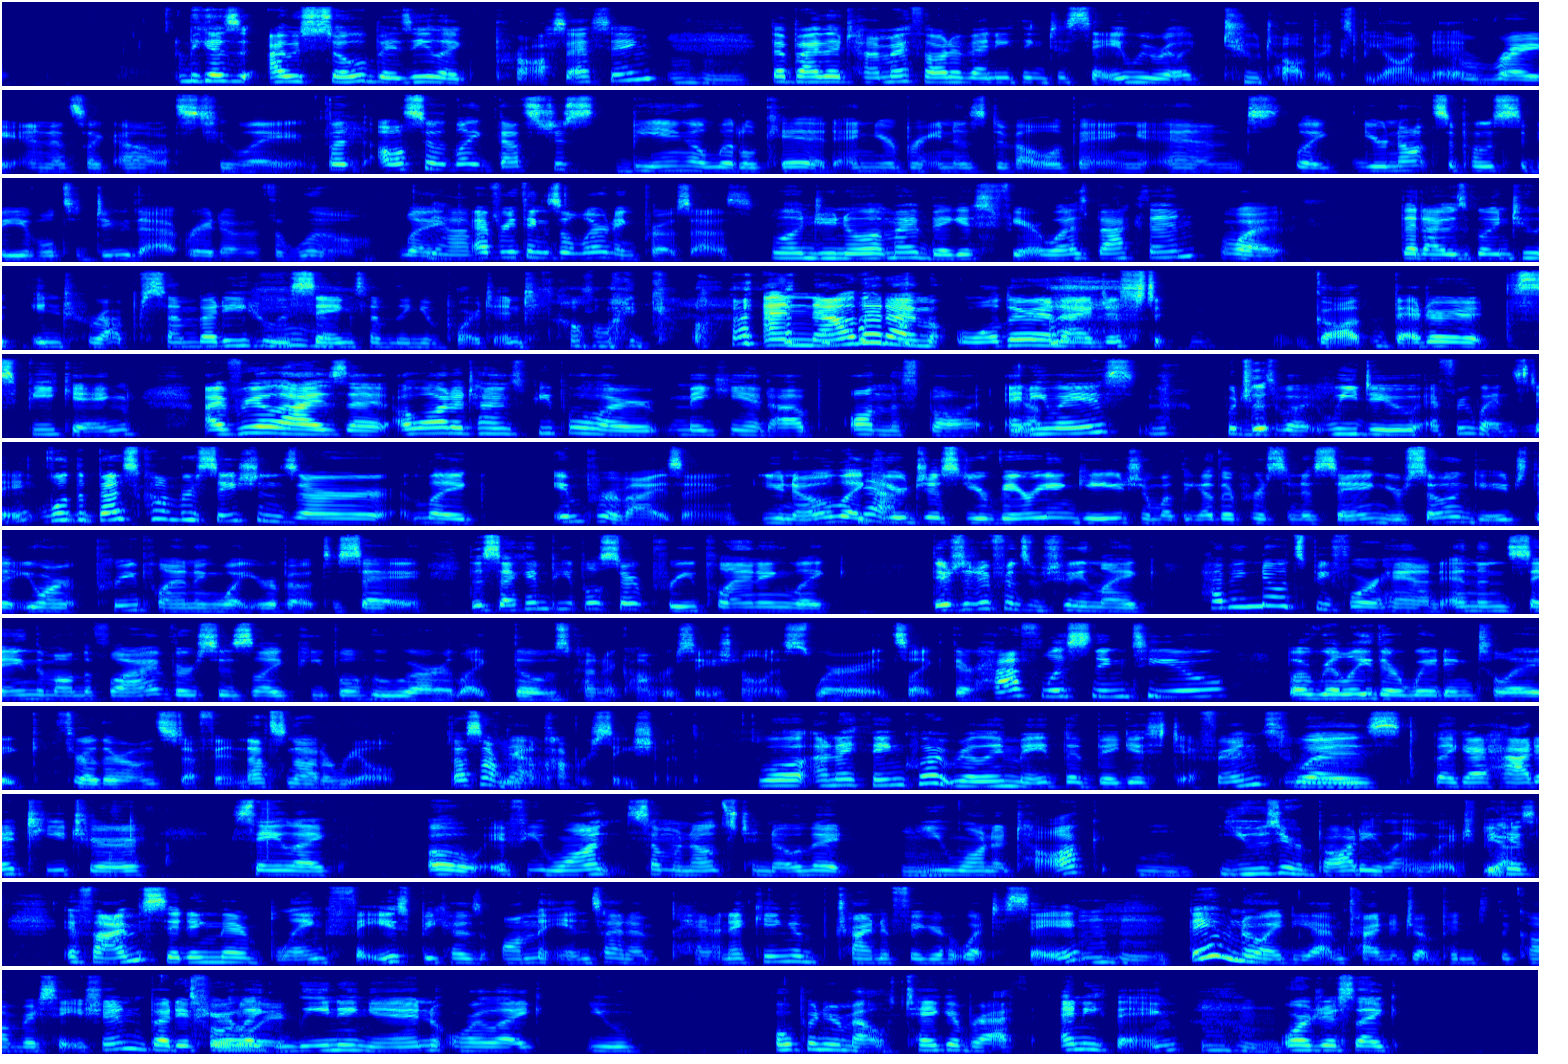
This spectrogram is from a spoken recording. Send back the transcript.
Because I was so busy like processing Mhm. that by the time I thought of anything to say, we were like two topics beyond it. Right. And it's like, oh, it's too late. But also, like, that's just being a little kid and your brain is developing. And, like, you're not supposed to be able to do that right out of the womb. Like, Yeah. everything's a learning process. Well, and do you know what my biggest fear was back then? What? That I was going to interrupt somebody who was saying something important. Oh my God. And now that I'm older and I just got better at speaking, I've realized that a lot of times people are making it up on the spot, Yeah. anyways, which The- is what we do every Wednesday. well, the best conversations are, like, improvising you know like Yeah. you're just you're very engaged in what the other person is saying you're so engaged that you aren't pre-planning what you're about to say the second people start pre-planning like there's a difference between like having notes beforehand and then saying them on the fly versus like people who are like those kind of conversationalists where it's like they're half listening to you but really they're waiting to like throw their own stuff in that's not a real that's not real No. conversation Well, and I think what really made the biggest difference Mm. was like I had a teacher say like, "Oh, if you want someone else to know that Mm. you want to talk, Mm. use your body language Yeah. because if I'm sitting there blank face because on the inside I'm panicking and trying to figure out what to say, Mhm. they have no idea I'm trying to jump into the conversation, but if you're like leaning in or like you open your mouth, take a breath, anything, Mhm. or just like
